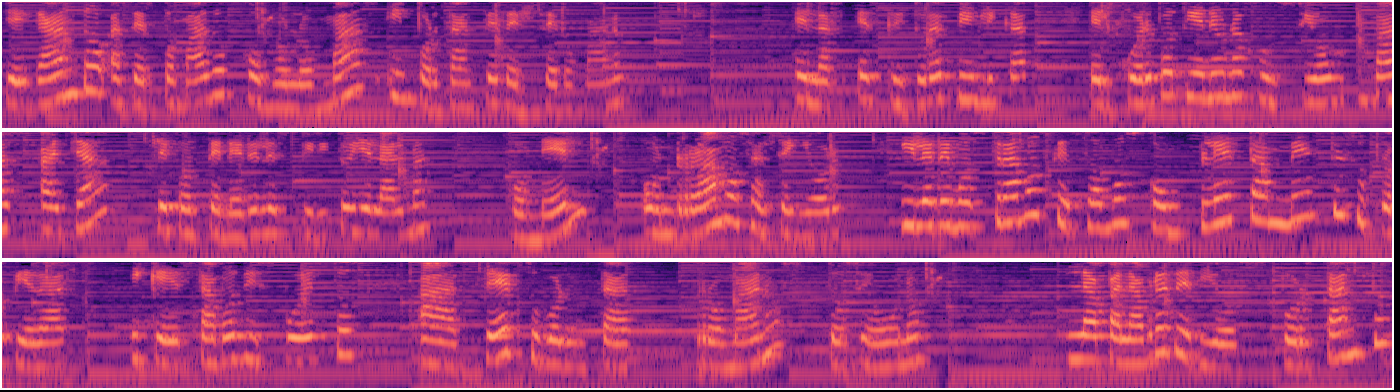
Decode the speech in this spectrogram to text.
llegando a ser tomado como lo más importante del ser humano. En las escrituras bíblicas, el cuerpo tiene una función más allá de contener el espíritu y el alma. Con él honramos al Señor y le demostramos que somos completamente su propiedad y que estamos dispuestos a hacer su voluntad. Romanos 12.1. La palabra de Dios, por tanto,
